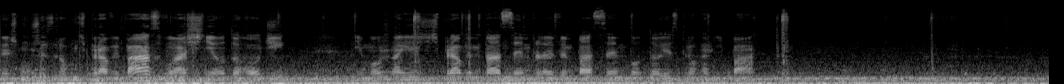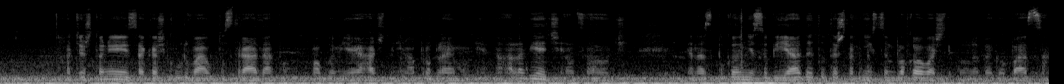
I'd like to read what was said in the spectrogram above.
też muszę zrobić prawy pas, właśnie o to chodzi. Nie można jeździć prawym pasem, lewym pasem, bo to jest trochę lipa. Chociaż to nie jest jakaś kurwa autostrada, to mogłem jechać, tu nie ma problemu, nie? Ale wiecie o co chodzi. Ja na spokojnie sobie jadę, to też tak nie chcę blokować tego lewego pasa.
